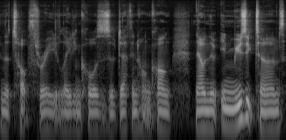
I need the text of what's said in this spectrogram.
in the top three leading causes of death in Hong Kong. Now, in, the, in music terms,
